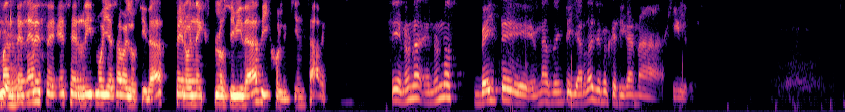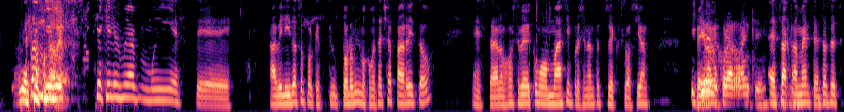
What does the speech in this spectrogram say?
mantener ese, ese, ritmo y esa velocidad, pero en explosividad, híjole, quién sabe. Sí, en, una, en unos 20, en unas 20 yardas, yo creo que sí gana Gil, Vamos a ver. Es que Gil es muy, muy este, habilidoso porque por lo mismo, como está chaparrito, este, a lo mejor se ve como más impresionante su explosión. Y tiene mejor arranque. Exactamente, entonces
